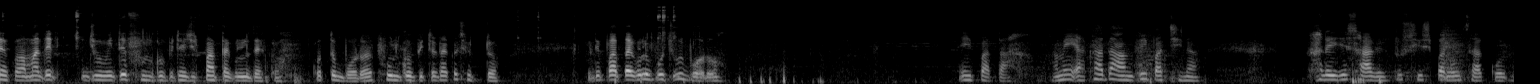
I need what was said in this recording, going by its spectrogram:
দেখো, আমাদের জমিতে ফুলকপিটা পাতাগুলো দেখো, কত বড় আর ফুলকপিটা দেখো ছোট্ট। কিন্তু পাতাগুলো প্রচুর বড়। এই পাতা, আমি এক হাতে আনতেই পারছি না। আর এই যে শাক, একটু শীষ পালং শাক করব,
